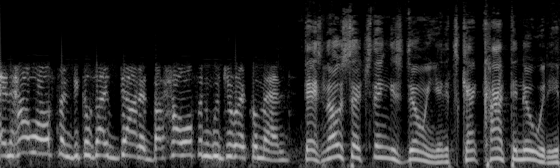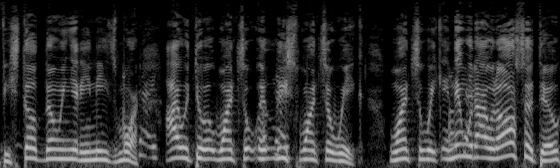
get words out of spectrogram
And how often? Because I've done it, but how often would you recommend? There's no such thing as doing it. It's continuity. If he's still doing it, he needs more. Okay. I would do it once, at least once a week. Once a week. And then what I would also do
